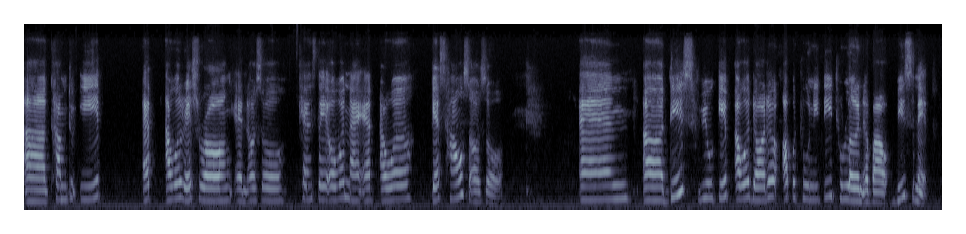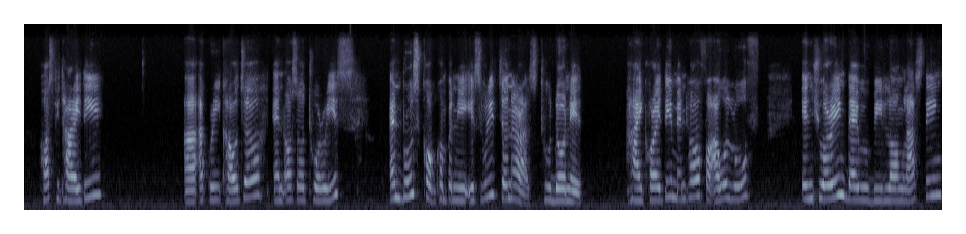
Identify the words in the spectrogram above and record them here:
uh, come to eat at our restaurant, and also can stay overnight at our guest house also. And uh, this will give our daughter opportunity to learn about business, hospitality, uh, agriculture, and also tourists. And BlueScope Company is very generous to donate high quality mentor for our roof, ensuring they will be long lasting.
